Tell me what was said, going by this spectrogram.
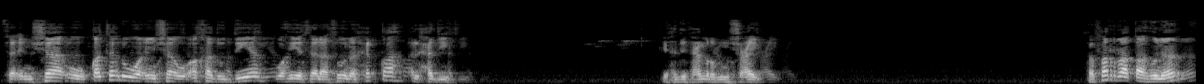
فإن شاءوا قتلوا وإن شاءوا أخذوا الدية وهي ثلاثون حقة الحديث. في حديث عمرو بن شعيب. ففرق هنا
